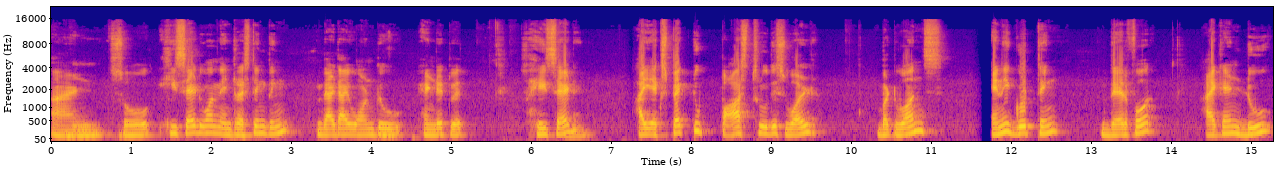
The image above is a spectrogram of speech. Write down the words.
And hmm. so he said one interesting thing that i want to end it with. So he said, hmm. I expect to pass through this world, but once any good thing, therefore, I can do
